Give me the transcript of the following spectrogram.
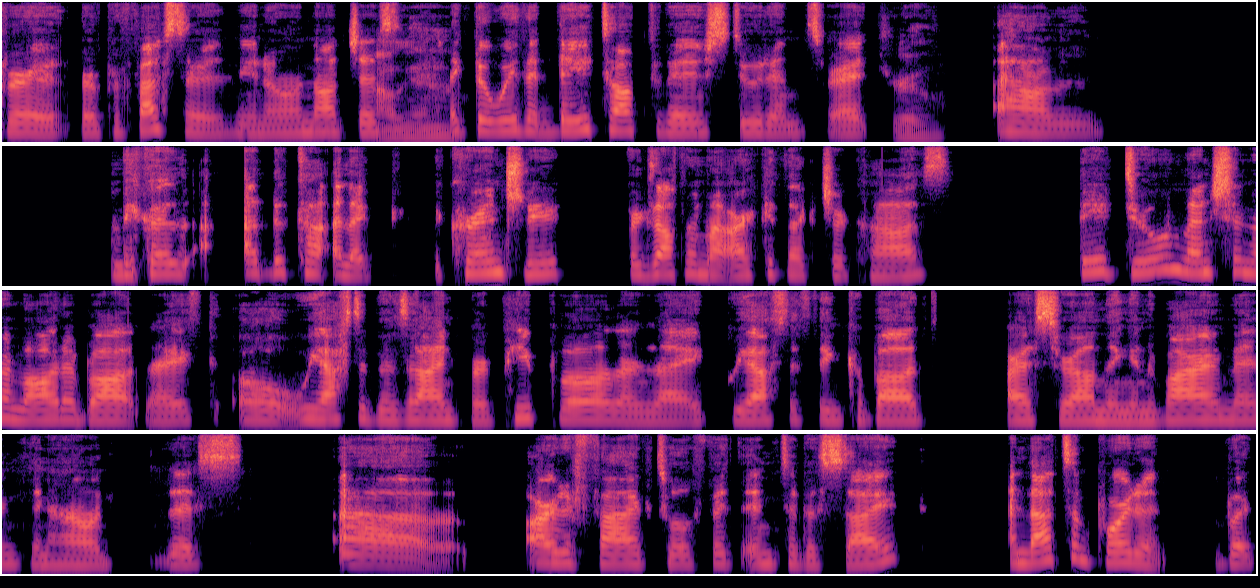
for, for professors, you know, not just oh yeah, like the way that they talk to their students, right? true. Um because at the time like currently, for example, in my architecture class, they do mention a lot about like, oh, we have to design for people and like we have to think about our surrounding environment and how this uh, artifact will fit into the site. And that's important, but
